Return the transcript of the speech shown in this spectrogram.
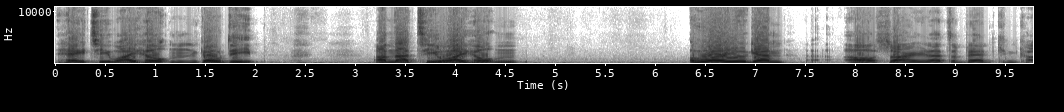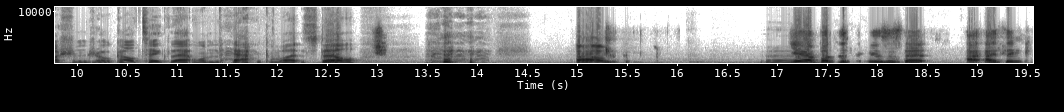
hey, T.Y. Hilton, go deep." I'm not T.Y. Hilton. Who are you again? Oh, sorry, that's a bad concussion joke. I'll take that one back, but still. Um, Uh, yeah, but the thing is, is that I, I think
